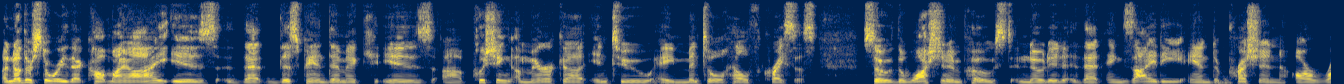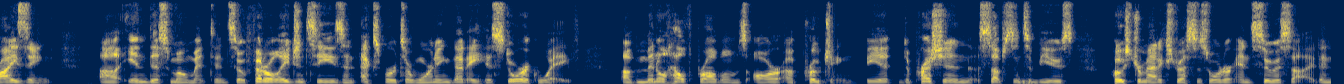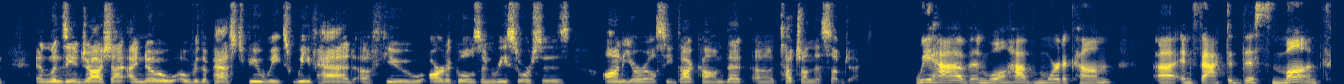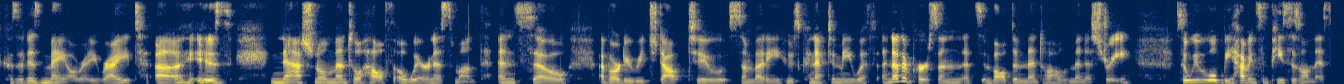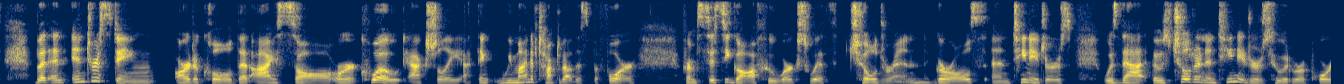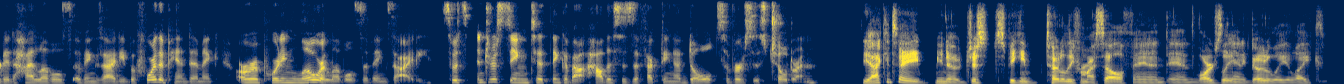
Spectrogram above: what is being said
Another story that caught my eye is that this pandemic is uh, pushing America into a mental health crisis. So, the Washington Post noted that anxiety and depression are rising uh, in this moment. And so, federal agencies and experts are warning that a historic wave of mental health problems are approaching, be it depression, substance abuse, post traumatic stress disorder, and suicide. And and Lindsay and Josh, I, I, know over the past few weeks we've had a few articles and resources on erlc.com that uh, touch on this subject. We have, and we'll have more to come. Uh, in fact, this month, because it is May already, right, uh, is National Mental Health Awareness Month. And so I've already reached out to somebody who's connected me with another person that's involved in mental health ministry. So we will be having some pieces on this. But an interesting article that I saw, or a quote actually, I think we might have talked about this before, from Sissy Goff, who works with children, girls, and teenagers, was that those children and teenagers who had reported high levels of anxiety before the pandemic are reporting lower levels of anxiety. So it's interesting to think about how this is affecting adults versus children. Yeah, I can say, you know, just speaking totally for myself and and largely anecdotally, like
